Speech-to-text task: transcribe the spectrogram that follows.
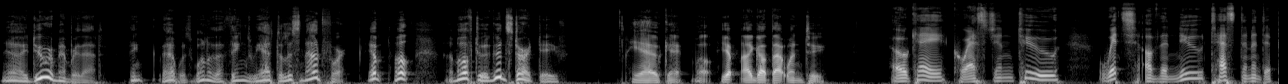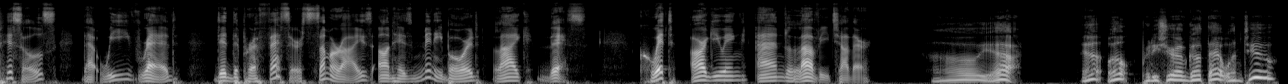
Yeah, I do remember that. I think that was one of the things we had to listen out for. Yep, well, I'm off to a good start, Dave. Yeah, okay. Well, yep, I got that one too. Okay, question two. Which of the New Testament epistles that we've read did the professor summarize on his mini board like this? Quit arguing and love each other. Oh, yeah. Yeah, well, pretty sure I've got that one too.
